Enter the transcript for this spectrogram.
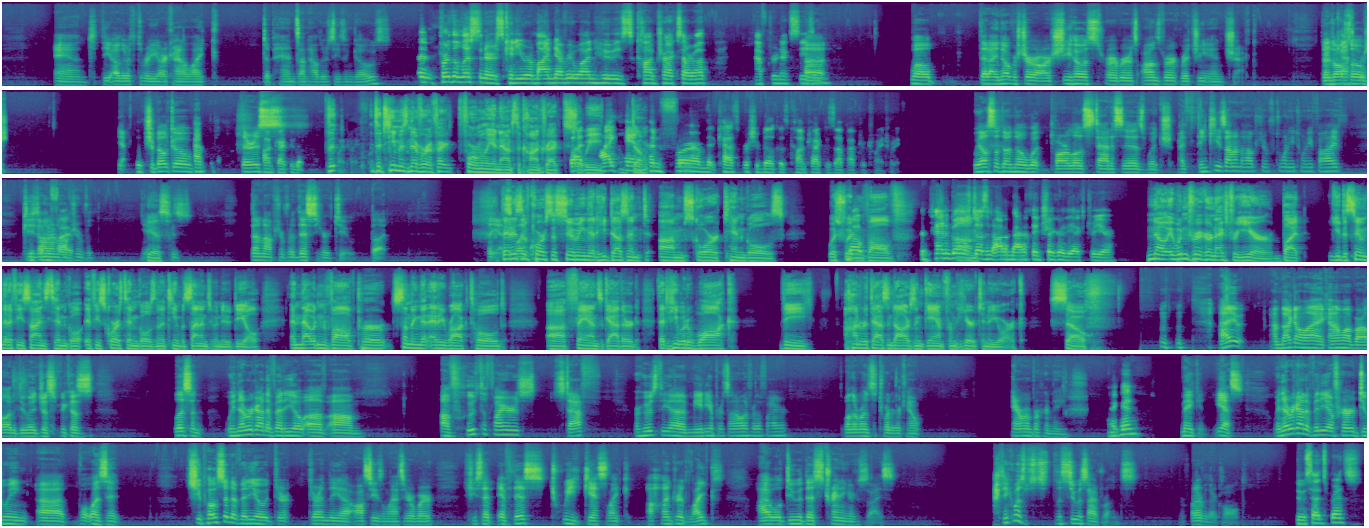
and the other three are kind of like depends on how their season goes. And for the listeners, can you remind everyone whose contracts are up after next season? Uh, well, that I know for sure are Czichos, Herbers, Onsberg, Richie, and Shaq. There's and also, yeah, Przybylko. There is contract is up the, the team has never effect, formally announced the contract, but so we I can don't... confirm that Kacper Przybylko's contract is up after 2020. We also don't know what Barlow's status is, which I think he's on an option for 2025 because he's not an option for. He is. 'cause he's not an option for this year too, but. but yes, that is, like- of course, assuming that he doesn't um, score 10 goals, which would Nope. involve. The 10 goals Um, doesn't automatically trigger the extra year. No, it wouldn't trigger an extra year, but you'd assume that if he signs 10 goal, if he scores 10 goals, then the team would sign him to a new deal. And that would involve, per something that Eddie Rock told uh, fans gathered, that he would walk the $100,000 in GAM from here to New York. So, I I'm not gonna lie, I kind of want Barlow to do it just because. Listen, we never got a video of um, of who's the fire's staff, or who's the uh, media personality for the fire, the one that runs the Twitter account. Can't remember her name. Megan. Megan. Yes, we never got a video of her doing uh, what was it? She posted a video dur- during the uh, off season last year where she said, "If this tweet gets like a hundred likes, I will do this training exercise." I think it was the suicide runs, or whatever they're called. Suicide sprints?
